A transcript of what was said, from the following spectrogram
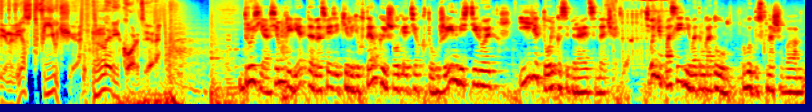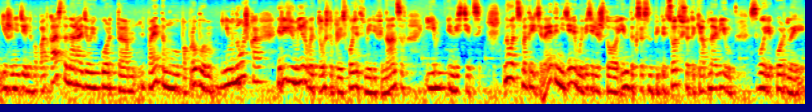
Инвест фьючер на рекорде. Друзья, всем привет! На связи Кира Юхтенко и шоу для тех, кто уже инвестирует или только собирается начать. Сегодня последний в этом году выпуск нашего еженедельного подкаста на Радио Рекорд, поэтому попробуем немножко резюмировать то, что происходит в мире финансов и инвестиций. Ну вот смотрите, на этой неделе мы видели, что индекс S&P 500 все-таки обновил свой рекордный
